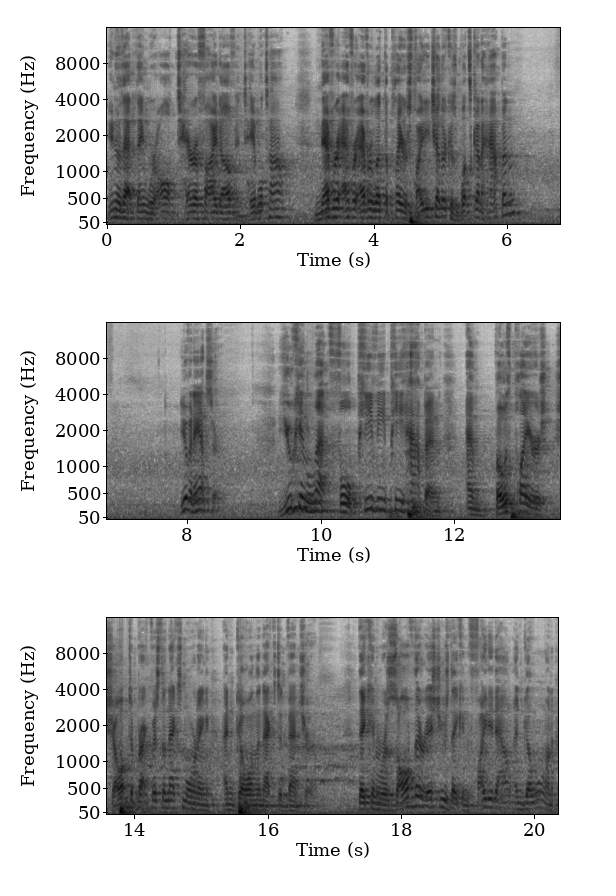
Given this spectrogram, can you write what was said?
You know that thing we're all terrified of in tabletop? Never, ever, ever let the players fight each other because what's going to happen? You have an answer. You can let full PvP happen and both players show up to breakfast the next morning and go on the next adventure. They can resolve their issues, they can fight it out and go on.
